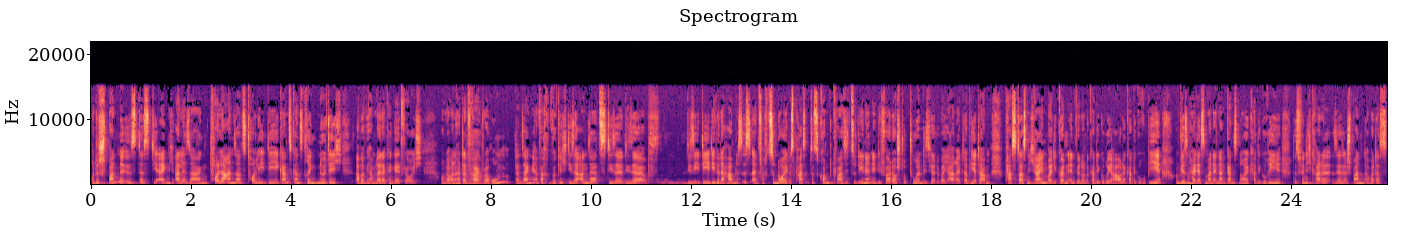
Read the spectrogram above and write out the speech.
Und das Spannende ist, dass die eigentlich alle sagen, toller Ansatz, tolle Idee, ganz, ganz dringend nötig, aber wir haben leider kein Geld für euch. Und wenn man halt dann ja. fragt, warum, dann sagen die einfach wirklich, dieser Ansatz, diese, dieser, diese Idee, die wir da haben, das ist einfach zu neu. Das passt, das kommt quasi zu denen in die Förderstrukturen, die sich halt über Jahre etabliert haben, passt das nicht rein, weil die können entweder eine Kategorie A oder Kategorie B und wir sind halt erstmal in eine ganz neue Kategorie. Das finde ich gerade sehr, sehr spannend. Aber das,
